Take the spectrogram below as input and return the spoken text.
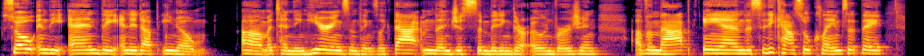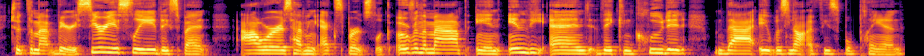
So in the end, they ended up, you know, um, attending hearings and things like that, and then just submitting their own version of a map. And the city council claims that they took the map very seriously. They spent hours having experts look over the map, and in the end, they concluded that it was not a feasible plan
